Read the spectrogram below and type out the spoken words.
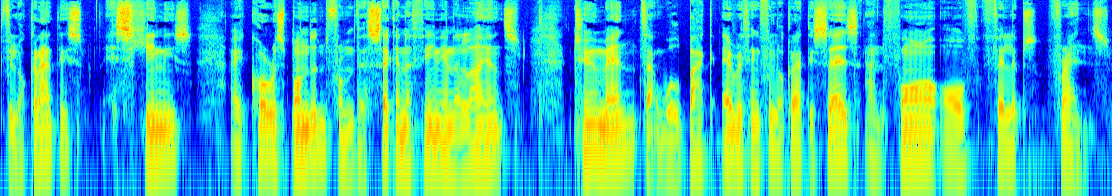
Philocrates, Aeschines, a correspondent from the Second Athenian Alliance, two men that will back everything Philocrates says, and four of Philip's friends.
